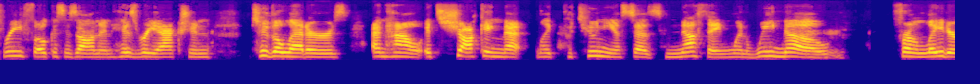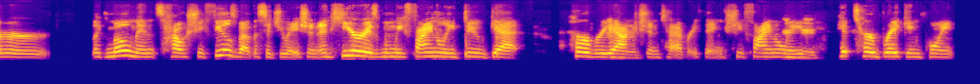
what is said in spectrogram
three focuses on and his reaction to the letters and how it's shocking that like Petunia says nothing when we know mm-hmm. from later like moments how she feels about the situation. And here is when we finally do get her mm-hmm. reaction mm-hmm. to everything. She finally mm-hmm. hits her breaking point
